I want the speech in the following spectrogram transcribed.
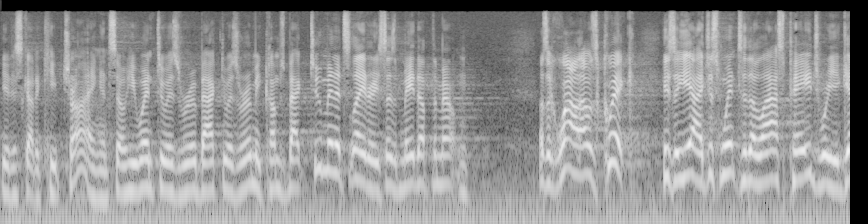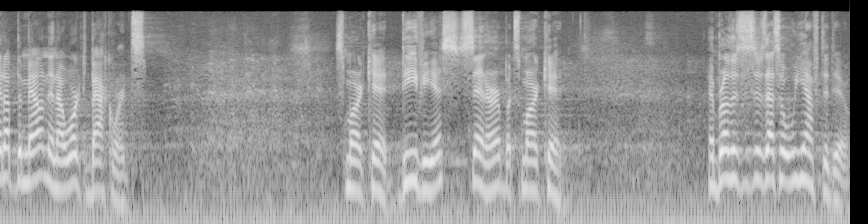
you just gotta keep trying." And so he went to his room, back to his room. He comes back two minutes later. He says, "Made up the mountain." I was like, "Wow, that was quick." He said, "Yeah, I just went to the last page where you get up the mountain, and I worked backwards." smart kid, devious sinner, but smart kid. And brothers and sisters, that's what we have to do.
